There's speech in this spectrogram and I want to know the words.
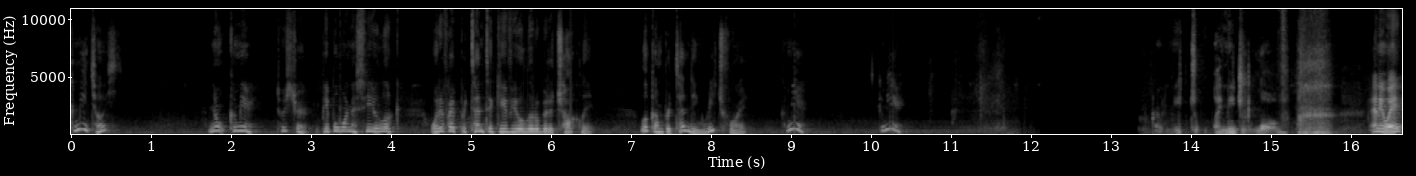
Come here, Toast. No, come here. Toaster, people want to see you. Look. What if I pretend to give you a little bit of chocolate? Look, I'm pretending. Reach for it. Come here. Come here. I need, to, I need your love. anyway,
